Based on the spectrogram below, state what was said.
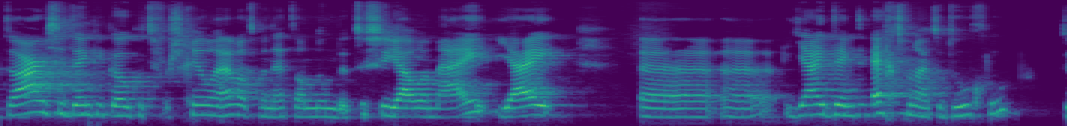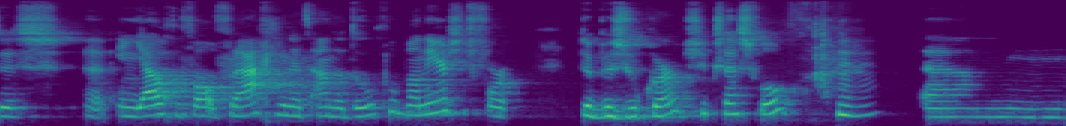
daar zit denk ik ook het verschil, hè, wat we net al noemden, tussen jou en mij. Jij jij denkt echt vanuit de doelgroep. Dus uh, in jouw geval vraag je het aan de doelgroep. Wanneer is het voor de bezoeker succesvol? Mm -hmm. Ehm,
